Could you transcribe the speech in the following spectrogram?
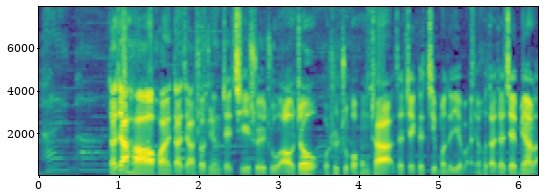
害怕。大家好，欢迎大家收听这期水煮澳洲，我是主播红茶，在这个寂寞的夜晚又和大家见面了。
